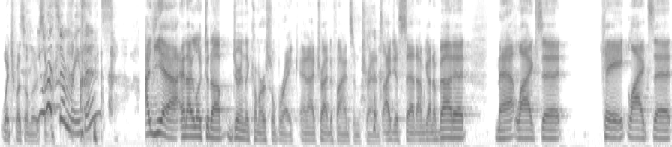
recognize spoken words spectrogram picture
which was a loser. You had some reasons. uh, yeah, and I looked it up during the commercial break, and I tried to find some trends. I just said I'm going to bet it. Matt likes it. Kate likes it.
